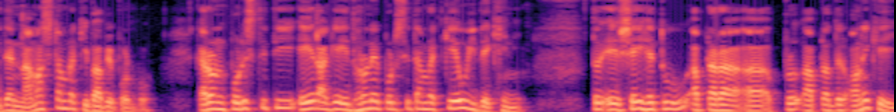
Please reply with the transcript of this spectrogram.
ঈদের নামাজটা আমরা কীভাবে পড়ব? কারণ পরিস্থিতি, এর আগে এই ধরনের পরিস্থিতি আমরা কেউই দেখিনি। তো সেই হেতু আপনারা আপনাদের অনেকেই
